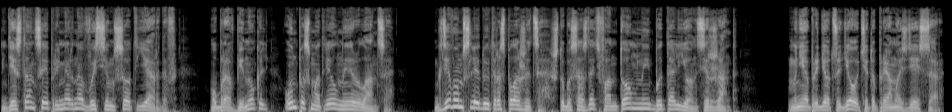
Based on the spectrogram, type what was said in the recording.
Дистанция примерно 800 ярдов». Убрав бинокль, он посмотрел на ирландца — где вам следует расположиться, чтобы создать фантомный батальон, сержант?» «Мне придется делать это прямо здесь, сэр.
